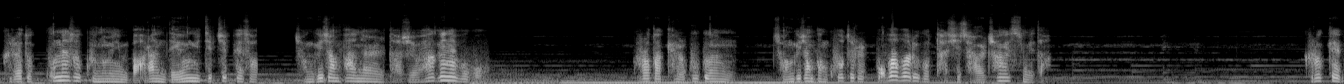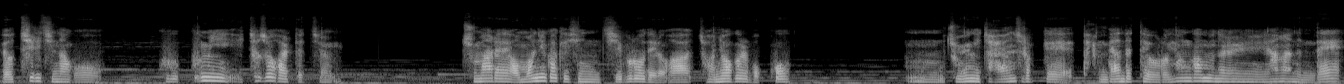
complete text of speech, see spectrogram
그래도 꿈에서 그놈이 말한 내용이 찝찝해서 전기장판을 다시 확인해보고 그러다 결국은 전기장판 코드를 뽑아버리고 다시 잠을 청했습니다. 그렇게 며칠이 지나고 그 꿈이 잊혀져 갈 때쯤 주말에 어머니가 계신 집으로 내려가 저녁을 먹고 음, 조용히 자연스럽게 담배 한 대 태우러 현관문을 향하는데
